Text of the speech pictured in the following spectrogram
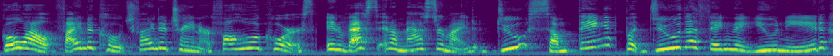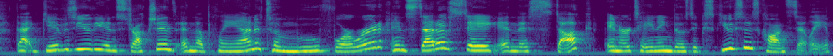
go out, find a coach, find a trainer, follow a course, invest in a mastermind, do something, but do the thing that you need that gives you the instructions and the plan to move forward instead of staying in this stuck, entertaining those excuses constantly.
